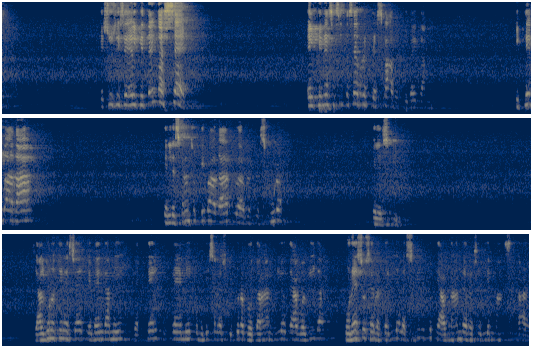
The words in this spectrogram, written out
Jesús dice, el que tenga sed, el que necesita ser refrescado, que venga a mí. ¿Y qué va a dar? El descanso, ¿qué va a dar la refrescura? El Espíritu. Si alguno tiene sed, que venga a mí, de aquel que cree en mí, como dice la Escritura, brotarán ríos de agua vida. Con eso se refería al Espíritu que habrán de recibir más tarde.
